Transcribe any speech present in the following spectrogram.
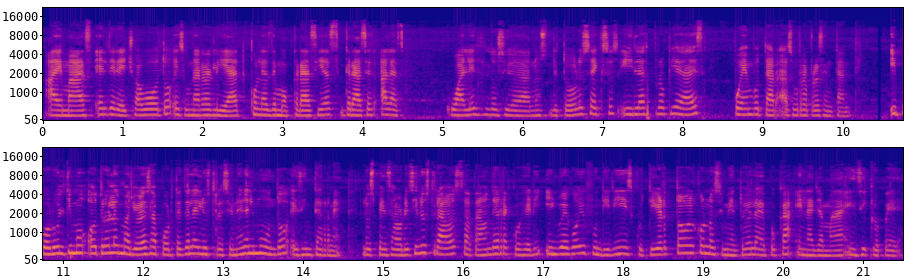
Además, el derecho a voto es una realidad con las democracias gracias a las cuales los ciudadanos de todos los sexos y las propiedades pueden votar a su representante. Y por último, otro de los mayores aportes de la ilustración en el mundo es Internet. Los pensadores ilustrados trataron de recoger y luego difundir y discutir todo el conocimiento de la época en la llamada enciclopedia.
